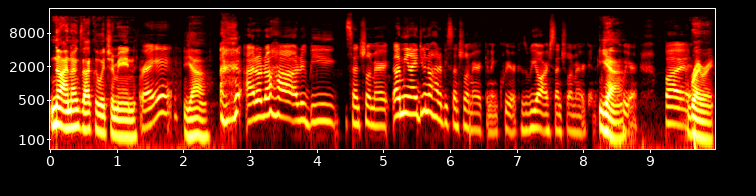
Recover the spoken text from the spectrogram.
No, I know exactly what you mean. right Yeah. I don't know how to be Central American. I mean, I do know how to be Central American and queer because we are Central American and Yeah. queer. But Right, right.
